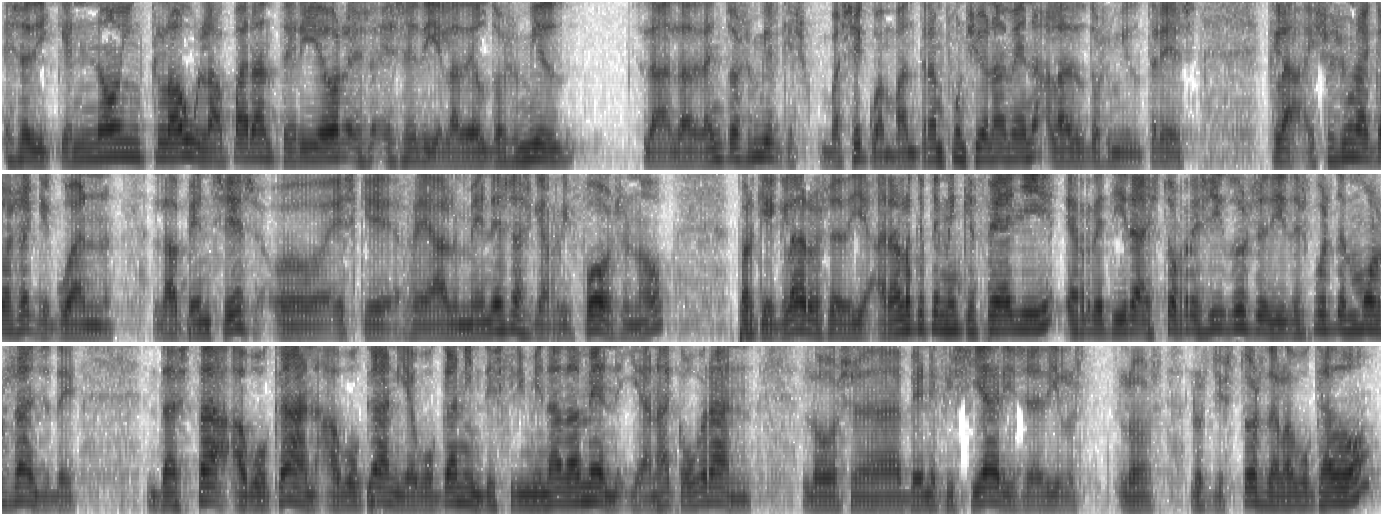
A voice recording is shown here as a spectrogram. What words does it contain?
és a dir, que no inclou la part anterior, és, és a dir, la del 2000 la, la de l'any 2000, que va ser quan va entrar en funcionament, a la del 2003. Clar, això és una cosa que quan la penses oh, és que realment és esgarrifós, no? Perquè, clar, és a dir, ara el que tenen que fer allí és retirar aquests residus, és a dir, després de molts anys de- d'estar de, abocant, abocant i abocant indiscriminadament i anar cobrant els eh, beneficiaris, és a dir, els gestors de l'abocador,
